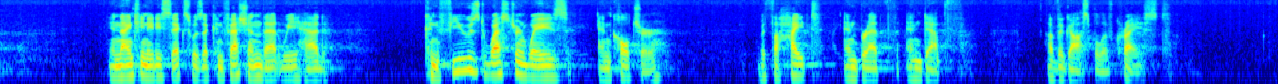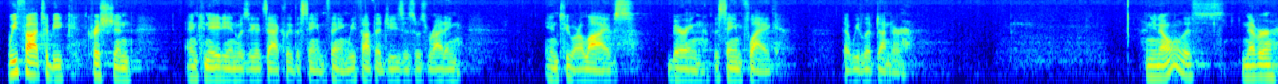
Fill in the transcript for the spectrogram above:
in 1986 was a confession that we had confused Western ways and culture with the height and breadth and depth of the gospel of Christ. We thought to be Christian and Canadian was exactly the same thing. We thought that Jesus was riding into our lives bearing the same flag that we lived under. And you know, this never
